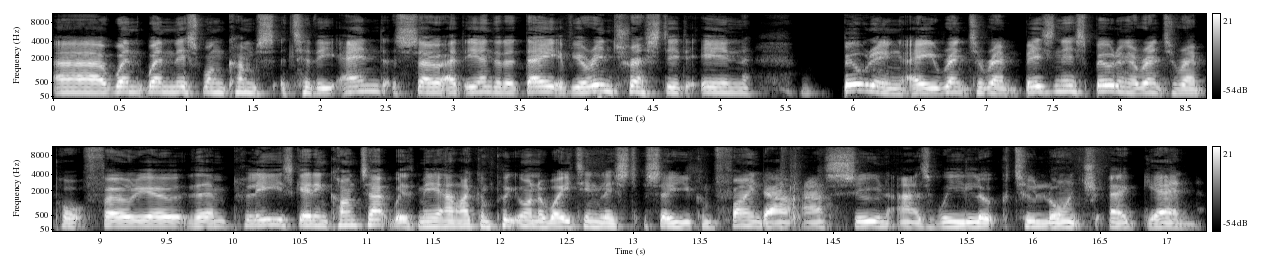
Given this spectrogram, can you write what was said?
uh, when when this one comes to the end. So at the end of the day, if you're interested in building a rent to rent business, building a rent to rent portfolio, then please get in contact with me and I can put you on a waiting list so you can find out as soon as we look to launch again.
